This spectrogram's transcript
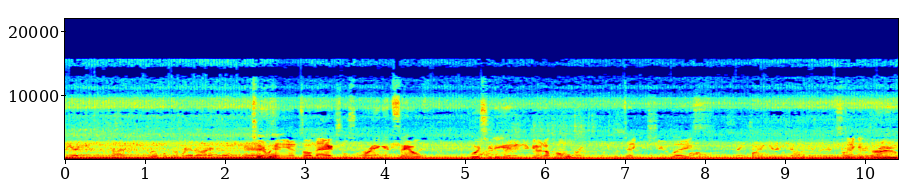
See, I used to try to keep up with the red eye Hellcat. Two hands on the actual spring. Push it in and you got a hole. So take your shoelace, stick it through.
